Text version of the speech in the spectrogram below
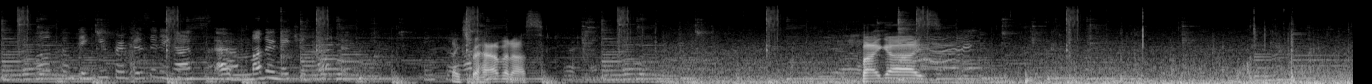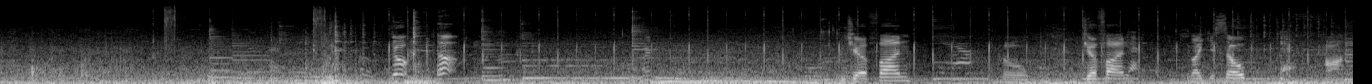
Welcome. Thank you for visiting us at Mother Nature's Garden. Thanks for having us. Bye, guys. Go. No. You have fun? Yeah. Cool. Did you have fun? Yes. You like your soap? Yes. Awesome.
